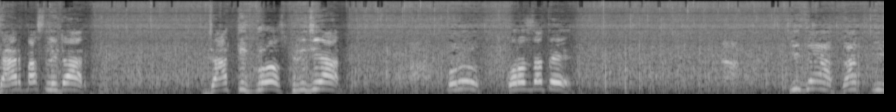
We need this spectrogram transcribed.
চার পাঁচ লিটার। জাত কি ক্রস ফ্রিজিয়ান? করস। ক্রস জাতে? কি জাত জাত কি?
